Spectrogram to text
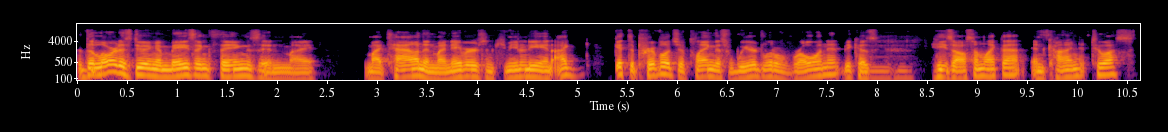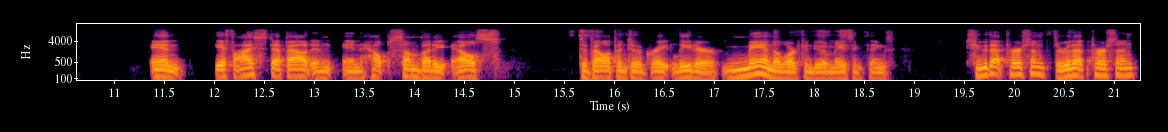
the Lord is doing amazing things in my my town and my neighbors and community and I get the privilege of playing this weird little role in it because mm-hmm. he's awesome like that and kind to us. And if I step out and, and help somebody else develop into a great leader, man, the Lord can do amazing things to that person, through that person,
